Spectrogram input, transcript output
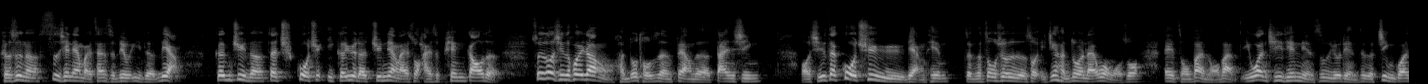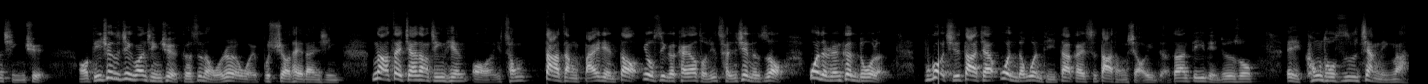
可是呢，四千两百三十六亿的量。根据呢，在去过去一个月的均量来说，还是偏高的，所以说其实会让很多投资人非常的担心哦。其实，在过去两天整个周休日的时候，已经很多人来问我说，哎，怎么办？怎么办？一万七千点是不是有点这个静观情却？哦，的确是静观情却，可是呢，我认为不需要太担心。那再加上今天哦，从大涨百点到又是一个开高走低呈现的时候，问的人更多了。不过，其实大家问的问题大概是大同小异的。当然，第一点就是说，哎，空头是不是降临了？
